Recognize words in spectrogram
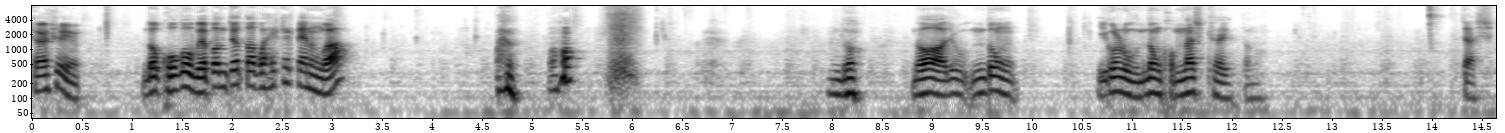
자씨 너 그거 몇번 뛰었다고 헥헥대는 거야? 어? 너, 너 아주 운동 이걸로 운동 겁나 시켜야겠다 너. 자식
